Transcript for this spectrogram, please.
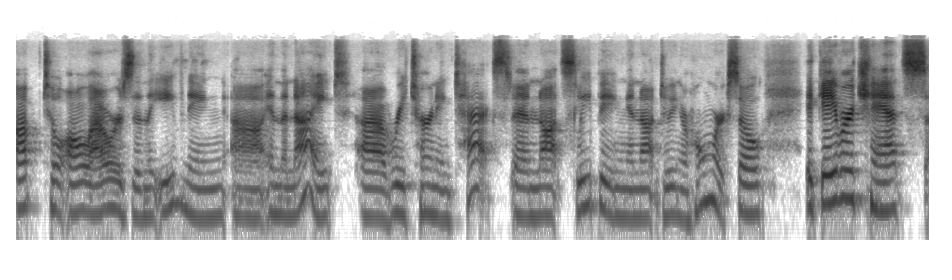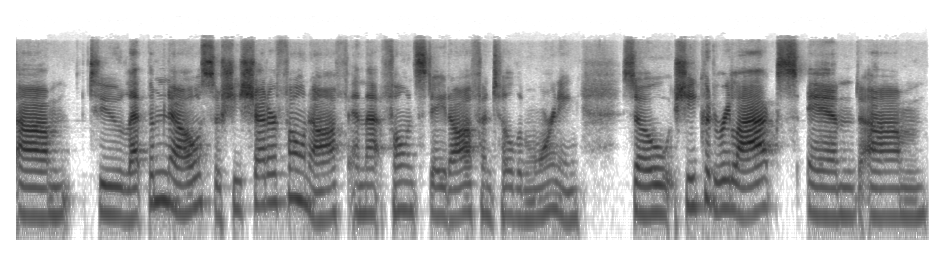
up till all hours in the evening uh, in the night uh, returning texts and not sleeping and not doing her homework. So it gave her a chance um, to let them know. So she shut her phone off and that phone stayed off until the morning. So she could relax and um,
